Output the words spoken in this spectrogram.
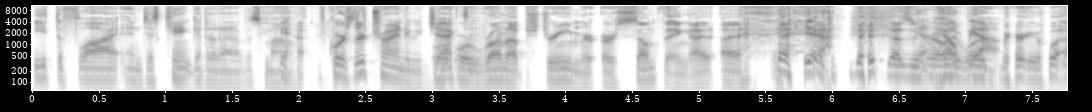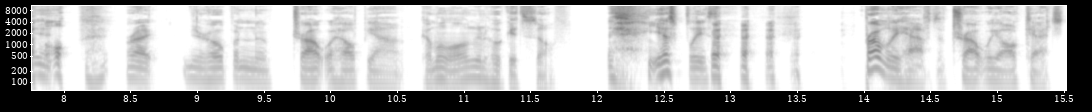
eat the fly and just can't get it out of its mouth. Yeah. Of course, they're trying to eject or it. run upstream or, or something. I, I Yeah. that doesn't Yeah, really work very well. Right. You're hoping the trout will help you out. Come along and hook itself. yes, please. Probably half the trout we all catch,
